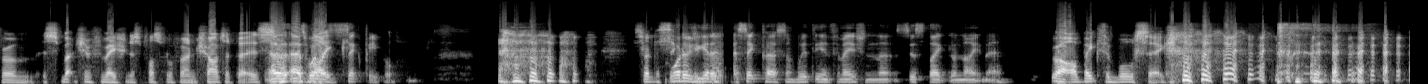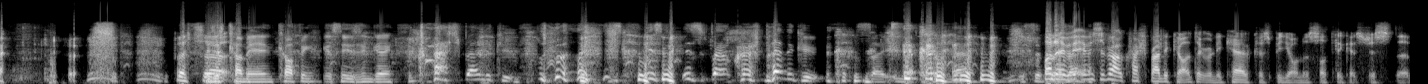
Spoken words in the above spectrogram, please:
from as much information as possible for Uncharted, but it's As, as well like as sick people. sort of sick What if you people. get a, a sick person with the information that's just like your nightmare? Well, I'll make them more sick. but uh, just come in coughing and sneezing, going Crash Bandicoot. it's, it's about Crash Bandicoot. it's like, no, no, it's well, no, if, if it's about Crash Bandicoot, I don't really care because, to be honest, I think it's just uh,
